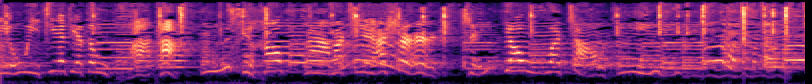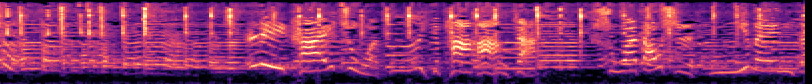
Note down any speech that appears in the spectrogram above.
六位姐姐都夸他女婿好，那么这事儿真叫我着急。离开桌子一旁站，说道是你们的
